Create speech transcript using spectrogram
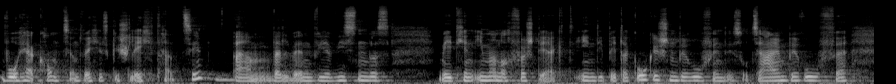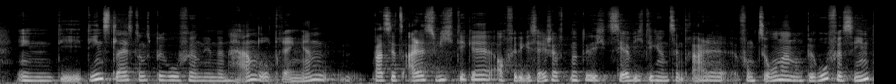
woher kommt sie und welches Geschlecht hat sie. Mhm. Ähm, weil wenn wir wissen, dass Mädchen immer noch verstärkt in die pädagogischen Berufe, in die sozialen Berufe, in die Dienstleistungsberufe und in den Handel drängen, was jetzt alles wichtige, auch für die Gesellschaft natürlich sehr wichtige und zentrale Funktionen und Berufe sind.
